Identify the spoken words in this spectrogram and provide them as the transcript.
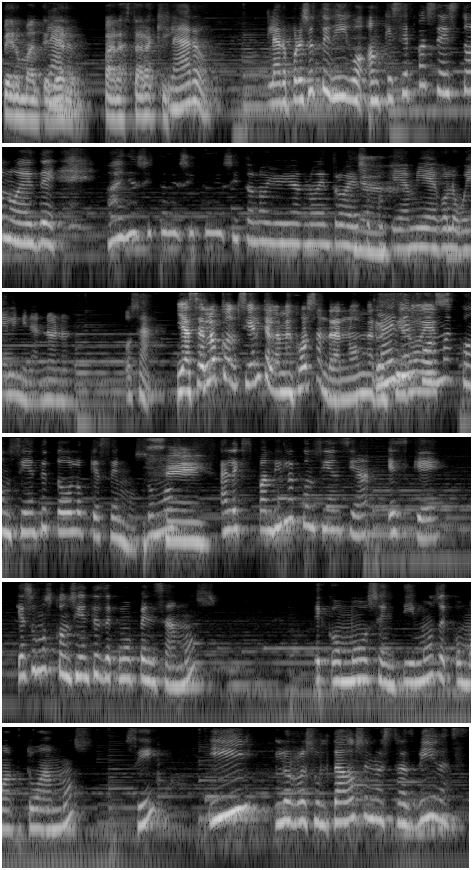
Pero mantenerlo Claro. para estar aquí. Claro, claro, por eso te digo, aunque sepas esto, no es de, ay, Diosito, Diosito, Diosito, no, yo ya no entro a eso Ya. porque ya mi ego lo voy a eliminar. No, no, no. O sea, Y hacerlo consciente, a lo mejor, Sandra, ¿no? Me ya refiero es de forma consciente todo lo que hacemos. sí. Al expandir la conciencia es que ya somos conscientes de cómo pensamos, de cómo sentimos, de cómo actuamos, ¿sí? Y los resultados en nuestras vidas.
